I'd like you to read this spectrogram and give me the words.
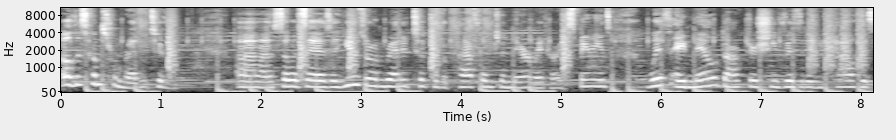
Oh, this comes from Reddit too. Uh, so it says a user on Reddit took to the platform to narrate her experience with a male doctor she visited and how his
